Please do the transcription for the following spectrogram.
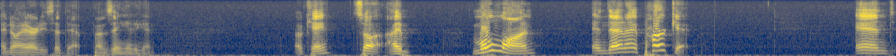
I know I already said that. I'm saying it again. Okay, so I mow the lawn, and then I park it, and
